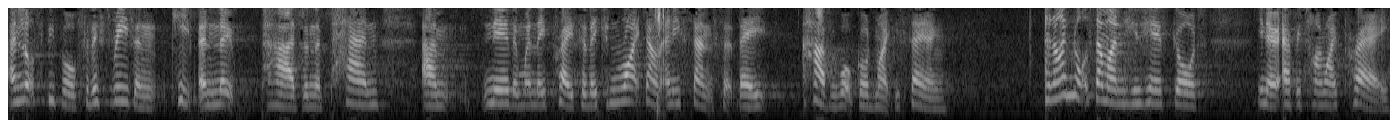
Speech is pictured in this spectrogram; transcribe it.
And lots of people, for this reason, keep a notepad and a pen um, near them when they pray so they can write down any sense that they have of what God might be saying. And I'm not someone who hears God, you know, every time I pray.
